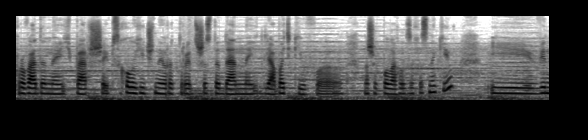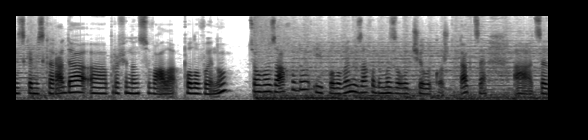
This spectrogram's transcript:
проведений перший психологічний ретрит шестиденний для батьків е, наших полеглих захисників. І Вінницька міська рада профінансувала половину цього заходу, і половину заходу ми залучили кошти. Так, це, це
